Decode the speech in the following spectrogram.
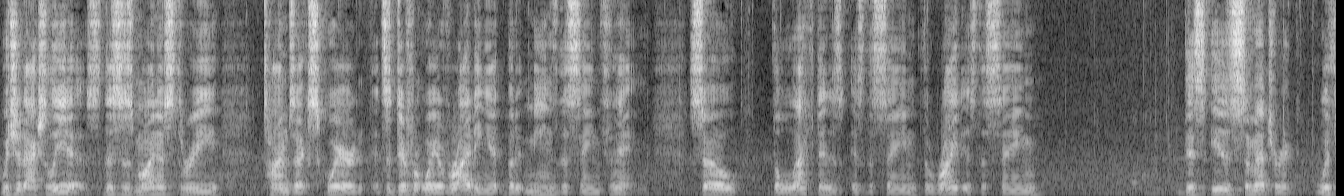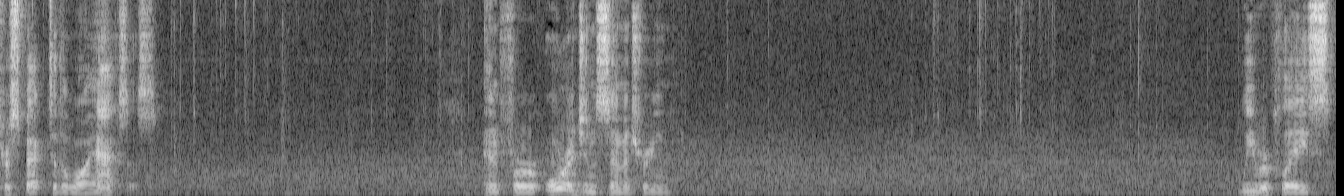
which it actually is. This is minus 3 times x squared. It's a different way of writing it, but it means the same thing. So the left is, is the same, the right is the same. This is symmetric with respect to the y-axis. And for origin symmetry, we replace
